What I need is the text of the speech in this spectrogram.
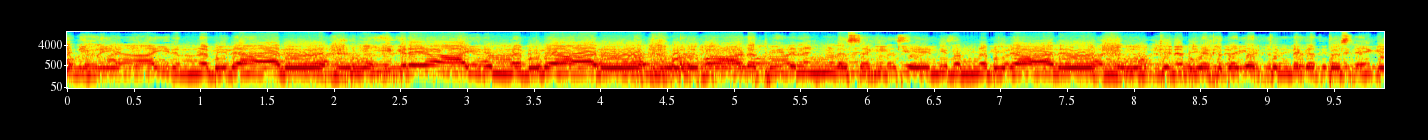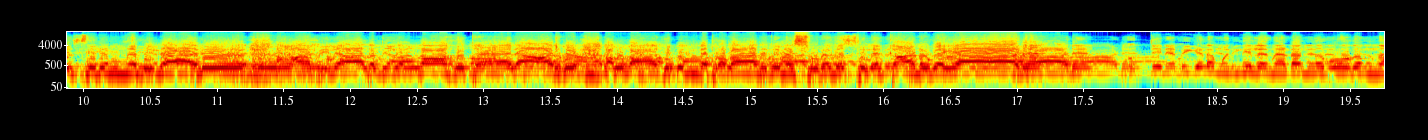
അടിമയായിരുന്ന ബിലാൽ നീഗ്രയായിരുന്ന ബിലാൽ ഒരുപാട് പീഡനങ്ങൾ സഹിക്കേണ്ടി വന്ന ബിലാൽ മുത്തുനബിയെ ഹൃദയത്തിന്റെ അകത്ത് സ്നേഹിച്ചിരുന്ന ബിലാൽ ആ ബിലാൽ അള്ളാഹു അൻഹു അള്ളാഹുവിന്റെ പ്രവാചകനെ സ്വർഗത്തിൽ കാണുകയാണ്. മുത്തിനബിയുടെ മുന്നിൽ നടന്നു പോകുന്ന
